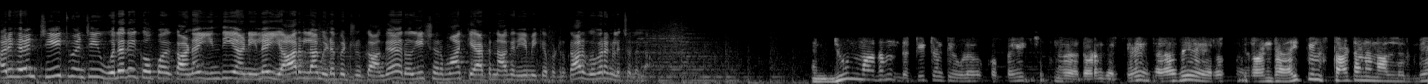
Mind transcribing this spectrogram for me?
ஹரிஹரன் டி டுவெண்டி உலக கோப்பைக்கான இந்திய அணியில யாரெல்லாம் இடம்பெற்றிருக்காங்க? ரோஹித் சர்மா கேப்டனாக நியமிக்கப்பட்டிருக்கார். விவரங்களை சொல்லலாம். ஜூன் மாதம் இந்த டி டுவெண்டி உலகக்கோப்பை தொடங்கிருச்சு அதாவது இந்த ஐபிஎல் ஸ்டார்ட் ஆன நாள்ல இருந்து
